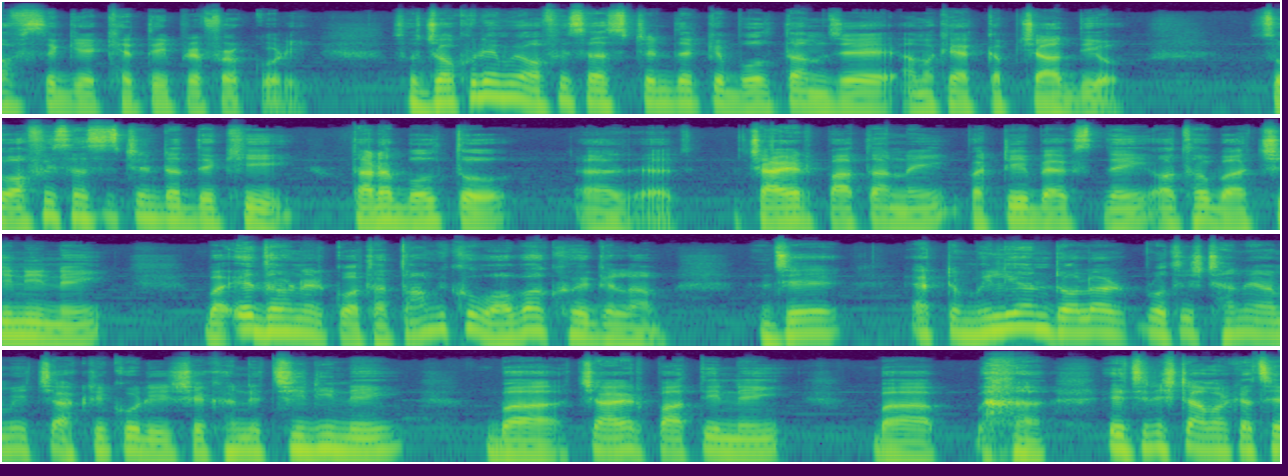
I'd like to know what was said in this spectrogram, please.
অফিসে গিয়ে খেতেই প্রেফার করি। সো যখনই আমি অফিস অ্যাসিস্ট্যান্টদেরকে বলতাম যে, আমাকে এক কাপ চা দিও। সো অফিস অ্যাসিস্ট্যান্টরা দেখি, তারা বলতো চায়ের পাতা নেই বা টি ব্যাগস নেই অথবা চিনি নেই বা এ ধরনের কথা। তো আমি খুব অবাক হয়ে গেলাম যে, একটা মিলিয়ন ডলার প্রতিষ্ঠানে আমি চাকরি করি, সেখানে চিনি নেই বা চায়ের পাতি নেই বা এই জিনিসটা আমার কাছে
